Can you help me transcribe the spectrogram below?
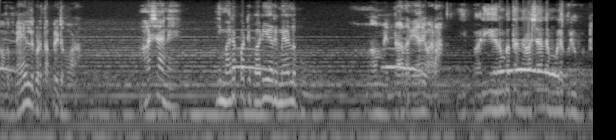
നമുക്ക് മേലിൽ കൂടെ തപ്പിയിട്ട് പോടാം. ആശാനെ ഈ മരപ്പട്ടി പടിയേറി മേളിൽ പോകും ഒന്നും മിണ്ടാതെ കയറി വാടാ. ഈ പടി കയറുമ്പോ തന്നെ ആശാന്റെ മൂലക്കുരു പൊട്ടു.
